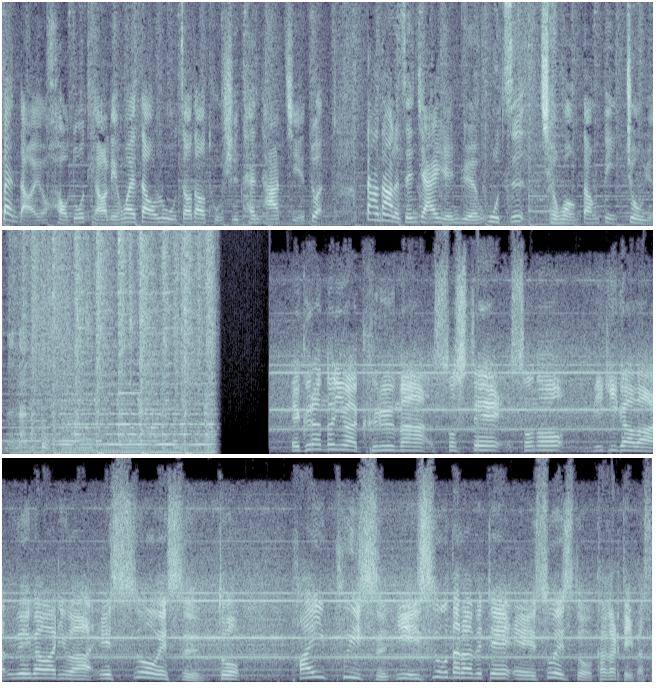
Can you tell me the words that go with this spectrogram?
半岛有好多条连外道路遭到土石坍塌截断，大大的增加人员物资前往当地救援的难度。グランドには車、そしてその右側、上側には SOS と。 パイプ椅子、椅子を並べて SOS と書かれています。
